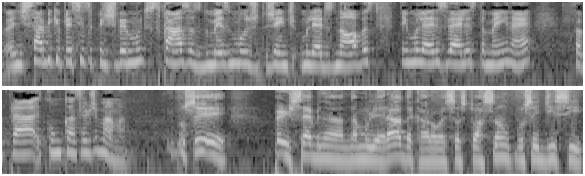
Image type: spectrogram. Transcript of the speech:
A gente sabe que precisa, porque a gente vê muitos casos do mesmo gente, mulheres novas, tem mulheres velhas também, né, pra, com câncer de mama. E você percebe na, na, mulherada, Carol, essa situação que você disse,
